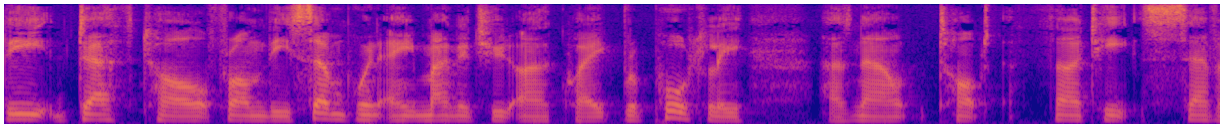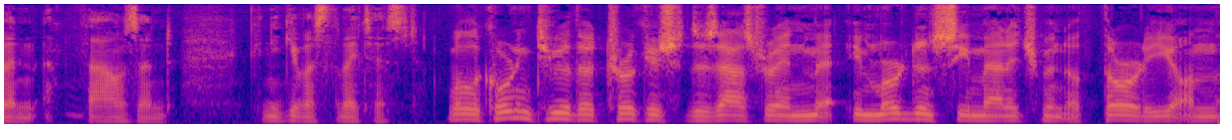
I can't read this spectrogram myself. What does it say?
The death toll from the 7.8 magnitude earthquake reportedly has now topped 37,000. Can you give us the latest? Well, according to the Turkish Disaster and Emergency Management Authority, on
